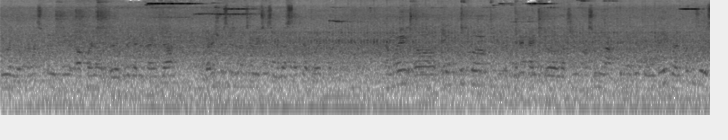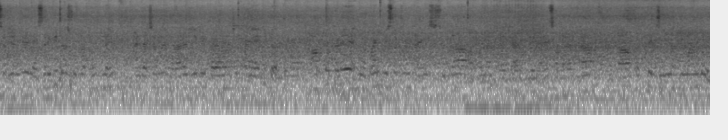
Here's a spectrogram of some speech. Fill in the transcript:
किंवा लोकांना सुद्धा इथे आपण वेगवेगळ्या ठिकाणी ज्या गणेश विसर्जनाच्या वेळेच्या सुविधा असतात त्या प्रोव्हाइड करतो. त्यामुळे अ, एक खूप गेल्या काही वर्षांपासून नागपूरमध्ये कोणत्याही गणपतीचं विसर्जन हे नैसर्गिक सुद्धा होत नाही आणि त्याच्यामुळे होणारे जे काही पर्यावरणाची पाणी आहे करतो आपल्याकडे मोबाईल विसर्जन टाईम्ससुद्धा आपण तयार केले आहे. साधारणतः प्रत्येक जिल्हा किमान दोन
